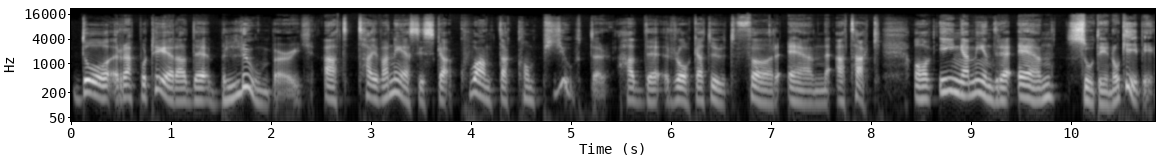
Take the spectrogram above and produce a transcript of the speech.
Då rapporterade Bloomberg att taiwanesiska Quanta Computer hade råkat ut för en attack av inga mindre än Sudinokibi.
